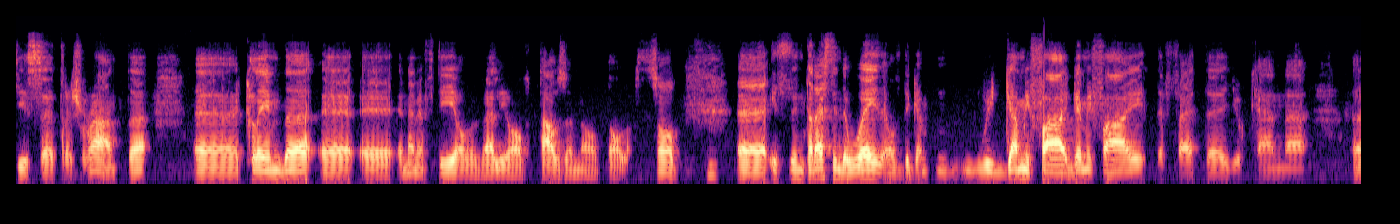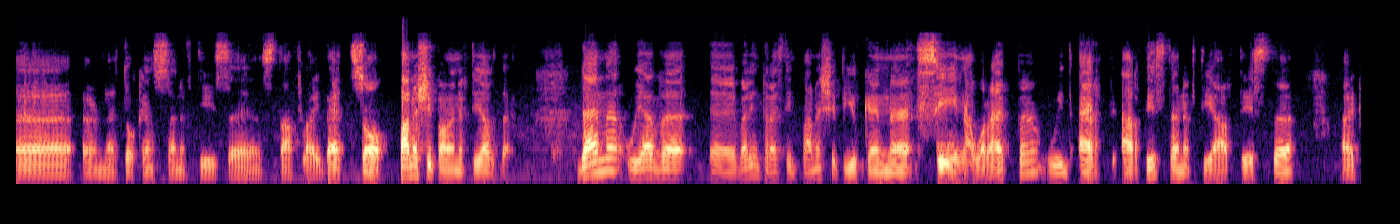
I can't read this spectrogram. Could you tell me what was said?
this treasure hunt uh, claimed uh, an NFT of a value of thousands of dollars. So uh, it's interesting the way of the we gamify gamify the fact that you can uh, earn tokens, NFTs, stuff like that. So partnership on NFT as that. Then we have a, a, very interesting partnership you can uh, see in our app with art artists, NFT artists, uh, like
